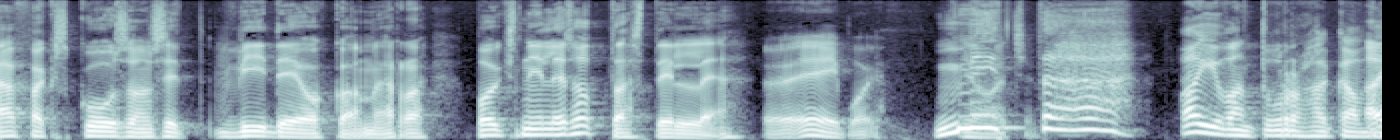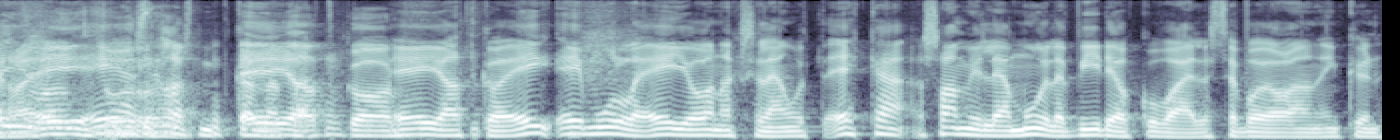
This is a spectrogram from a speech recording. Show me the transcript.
FX6 on sitten videokamera. Voiko niille ottaa stilleen? Ei voi. Mitä? Aivan turha kamera. Aivan ei, turha. sellaista nyt kannata. Ei jatkoon. Ei jatkoon. Ei, ei mulle, ei Joonakselle, mutta ehkä Samille ja muille videokuvaille se voi olla niin kuin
